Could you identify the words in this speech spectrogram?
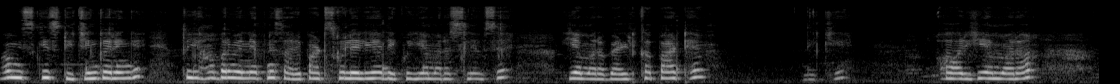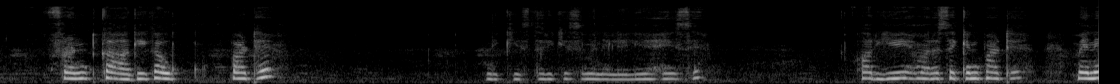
हम इसकी स्टिचिंग करेंगे। तो यहाँ पर मैंने अपने सारे पार्ट्स को ले लिया देखो, ये हमारा स्लीव्स है, ये हमारा बेल्ट का पार्ट है, देखिए। और ये हमारा फ्रंट का आगे का पार्ट है। देखिए, इस तरीके से मैंने ले लिया है इसे। और ये हमारा सेकंड पार्ट है। मैंने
